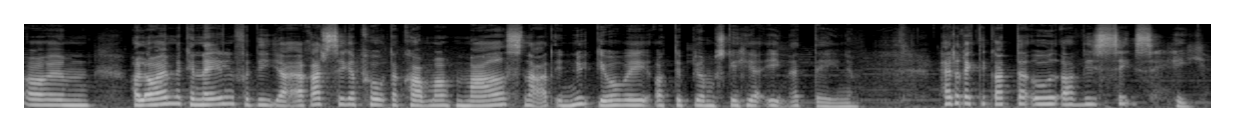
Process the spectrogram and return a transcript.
Og øh, hold øje med kanalen, fordi jeg er ret sikker på, at der kommer meget snart en ny giveaway, og det bliver måske her en af dagene. Ha' det rigtig godt derude, og vi ses. Hej!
